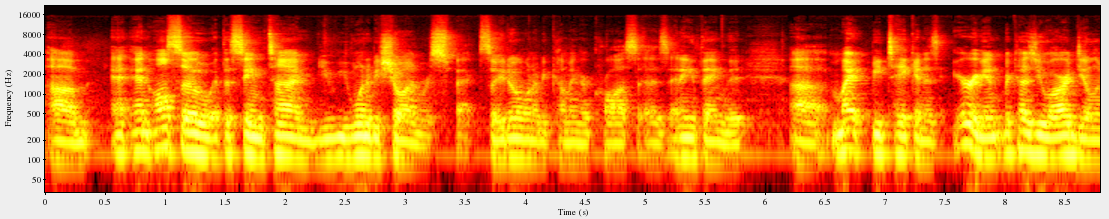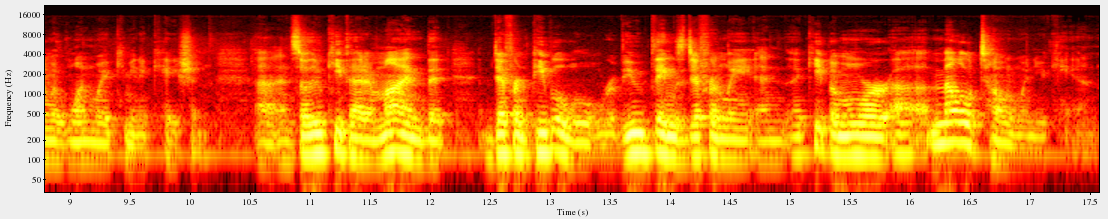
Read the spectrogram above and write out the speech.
Um, and, and, also, at the same time, you, you want to be showing respect. So you don't want to be coming across as anything that uh, might be taken as arrogant because you are dealing with one-way communication. Uh, and so you keep that in mind that different people will review things differently and keep a more uh, mellow tone when you can.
